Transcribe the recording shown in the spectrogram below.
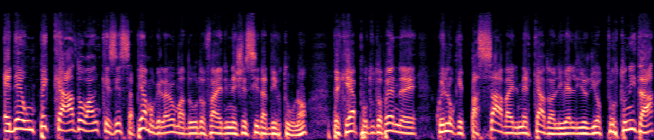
ed è un peccato anche se sappiamo che la Roma ha dovuto fare di necessità virtù, no? perché ha potuto prendere quello che passava il mercato a livello di opportunità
